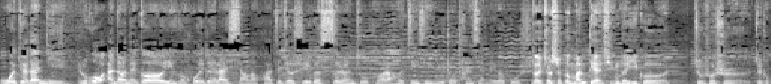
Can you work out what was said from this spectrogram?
我觉得你如果按照那个银河护卫队来想的话，这就是一个四人组合，然后进行宇宙探险的一个故事。对，这是个蛮典型的一个，就说是这种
